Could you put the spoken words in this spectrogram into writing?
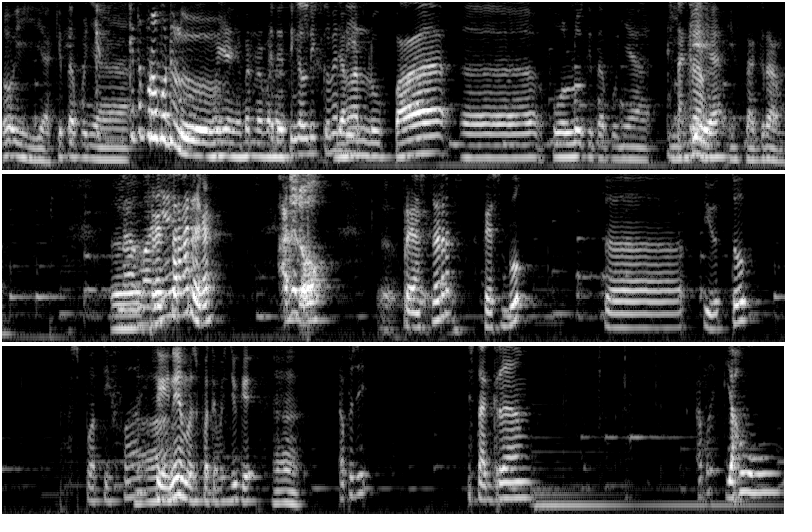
Oh iya, kita punya. Kita promo dulu. Oh iya, iya benar benar. tinggal di komen Jangan di lupa eh, follow kita punya Instagram. IG ya, Instagram. Eh, Namanya- Friendster ada kan? Ada dong. Friendster, Facebook, eh, YouTube, Spotify. Heeh. Eh, ini sama Spotify juga. Heeh. Apa sih? Instagram. Apa? Yahoo.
